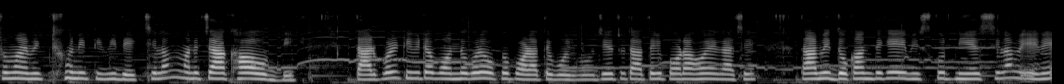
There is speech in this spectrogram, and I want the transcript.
সময় আমি একটুখানি টিভি দেখছিলাম মানে চা খাওয়া অবধি। তারপরে টিভিটা বন্ধ করে ওকে পড়াতে বসবো, যেহেতু তাড়াতাড়ি পড়া হয়ে গেছে। তা আমি দোকান থেকে এই বিস্কুট নিয়ে এসেছিলাম, এনে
